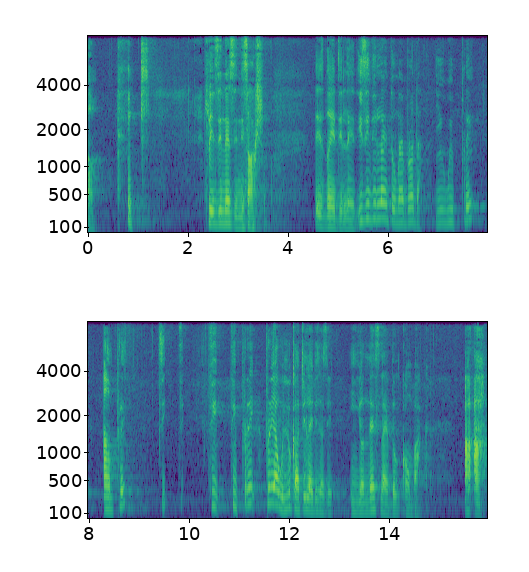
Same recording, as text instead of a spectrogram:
Oh. Laziness in this action. It's not in the length. It's in the length, to my brother. You will pray and pray. Till, pray, prayer will look at you like this and say, In your next life, don't come back. Ah, ah,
